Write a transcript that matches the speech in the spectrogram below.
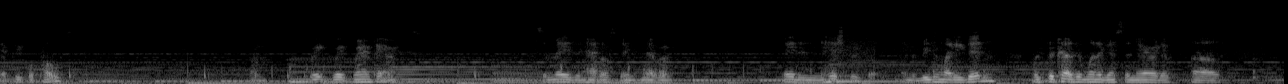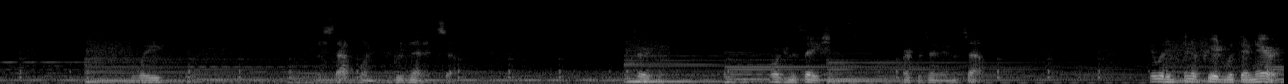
that people post from great great grandparents. It's amazing how those things never made it in the history books. And the reason why they didn't was because it went against the narrative of way the South wanted to present itself. Certain organizations representing the South. It would have interfered with their narrative.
